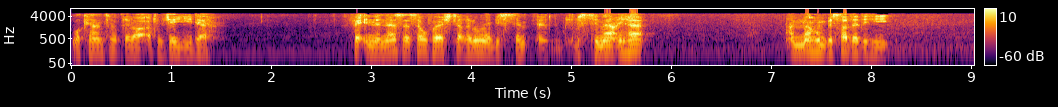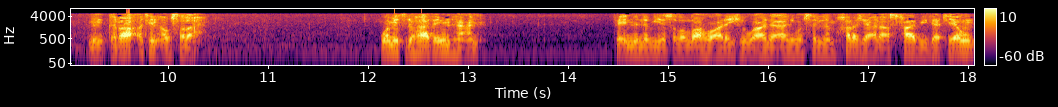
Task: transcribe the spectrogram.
وكانت القراءة جيدة فإن الناس سوف يشتغلون باستماعها عما هم بصدده من قراءة أو صلاة ومثل هذا ينهى عنه فإن النبي صلى الله عليه وعلى آله وسلم خرج على أصحابه ذات يوم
